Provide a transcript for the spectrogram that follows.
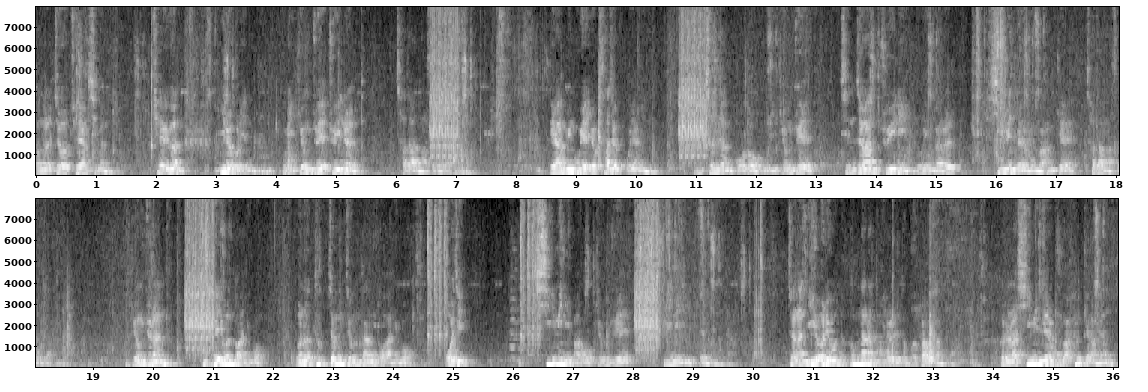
오늘 저 죄양식은 최근 잃어버린 우리 경주의 주인을 찾아 나서려고 합니다. 대한민국의 역사적 고향인 2000년 고도 우리 경주의 진정한 주인이 누구인가를 시민 여러분과 함께 찾아 나서고자 합니다. 경주는 국회의원도 아니고 어느 특정 정당도 아니고 오직 시민이 바로 경주의 주인이기 때문입니다. 저는 이 어려운 험난한 길을 가고 갑니다. 그러나 시민 여러분과 함께라면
